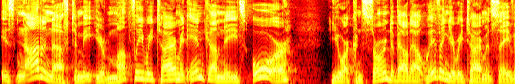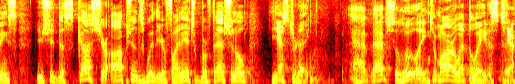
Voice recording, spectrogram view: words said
is not enough to meet your monthly retirement income needs, or you are concerned about outliving your retirement savings, you should discuss your options with your financial professional yesterday. Ab- Absolutely. tomorrow at the latest. Yeah.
